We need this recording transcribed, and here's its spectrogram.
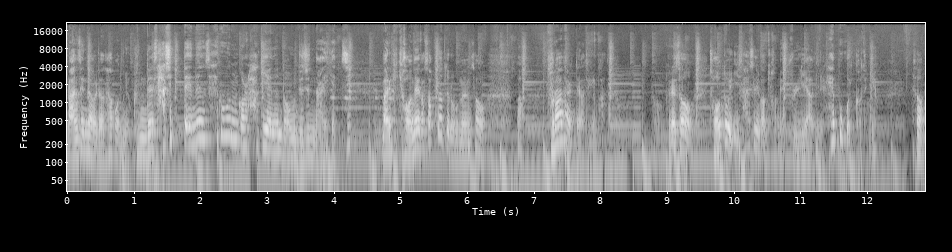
라는 생각을 전 하거든요. 근데 40대는 새로운 걸 하기에는 너무 늦은 나이겠지? 막 이렇게 견해가 섞여 들어오면서 막 불안할 때가 되게 많아요. 어, 그래서 저도 이 사실과 견해 분리하기를 해보고 있거든요. 그래서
